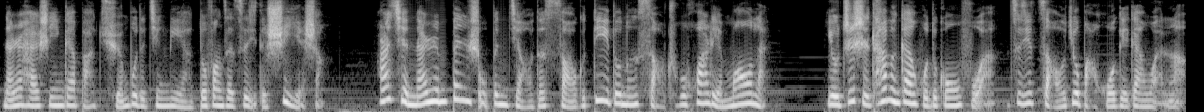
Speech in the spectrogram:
男人还是应该把全部的精力啊都放在自己的事业上。而且男人笨手笨脚的，扫个地都能扫出个花脸猫来，有指使他们干活的功夫啊，自己早就把活给干完了。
